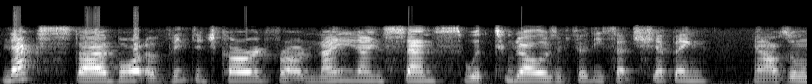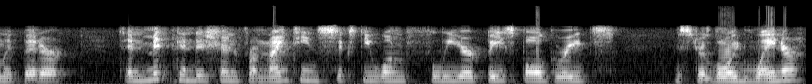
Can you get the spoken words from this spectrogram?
Next, I bought a vintage card for 99 cents with $2.50 shipping, and I was only bidder. It's in mint condition from 1961 Fleer Baseball Greats, Mr. Lloyd Waner.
